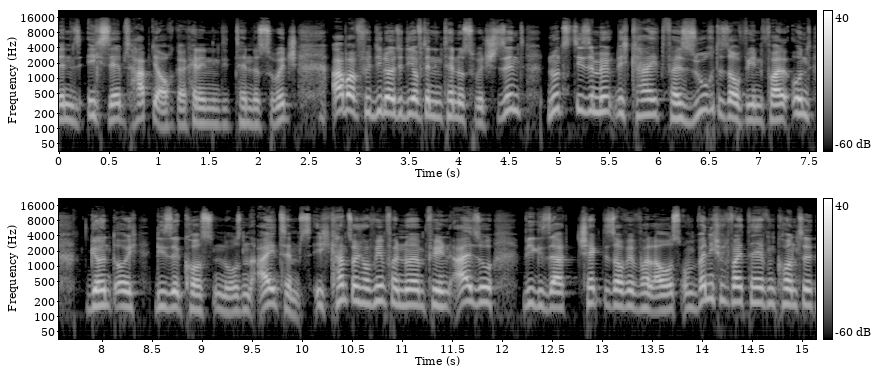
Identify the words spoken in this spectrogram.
denn ich selbst habe ja auch gar keine Nintendo Switch. Switch. Aber für die Leute, die auf der Nintendo Switch sind, nutzt diese Möglichkeit, versucht es auf jeden Fall und gönnt euch diese kostenlosen Items. Ich kann es euch auf jeden Fall nur empfehlen. Also, wie gesagt, checkt es auf jeden Fall aus. Und wenn ich euch weiterhelfen konnte,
